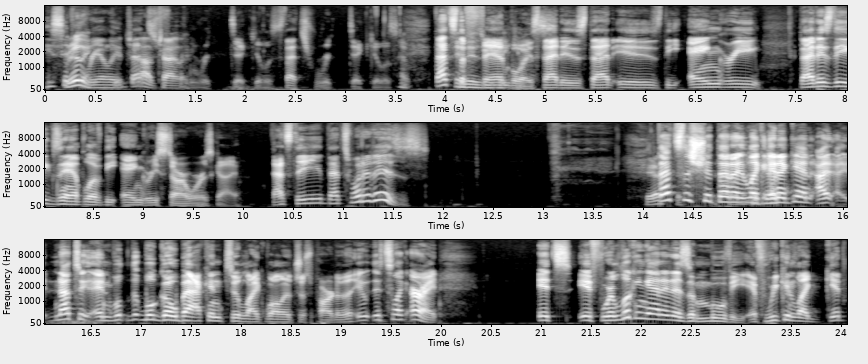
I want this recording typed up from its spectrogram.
Is it Really? really? Good job, That's Tyler. ridiculous. That's ridiculous. That's the is fanboys. That is that is the angry. That is the example of the angry Star Wars guy. That's the that's what it is. That's the shit that I like. And again, I not to and we'll, we'll go back into like, well, it's just part of it. it. It's like, all right, it's if we're looking at it as a movie, if we can like get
